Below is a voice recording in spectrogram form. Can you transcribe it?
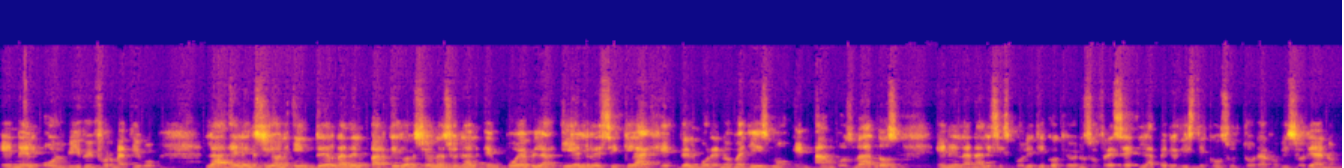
en el olvido informativo. La elección interna del Partido Acción Nacional en Puebla y el reciclaje del morenovallismo en ambos bandos en el análisis político que hoy nos ofrece la periodista y consultora Rubí Soriano.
